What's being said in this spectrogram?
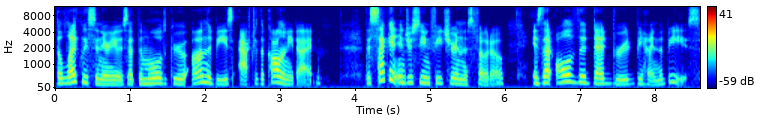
The likely scenario is that the mold grew on the bees after the colony died. The second interesting feature in this photo is that all of the dead brood behind the bees.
